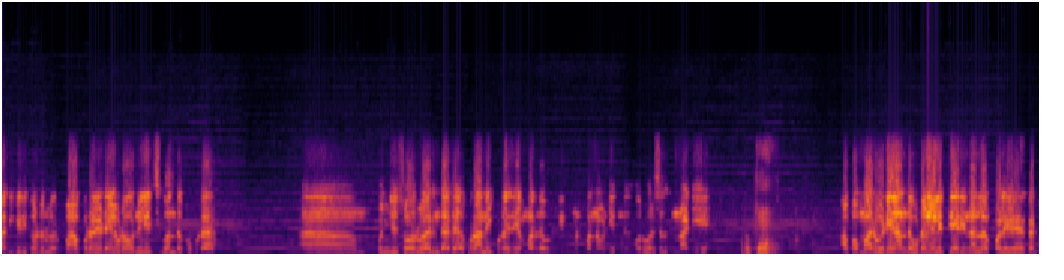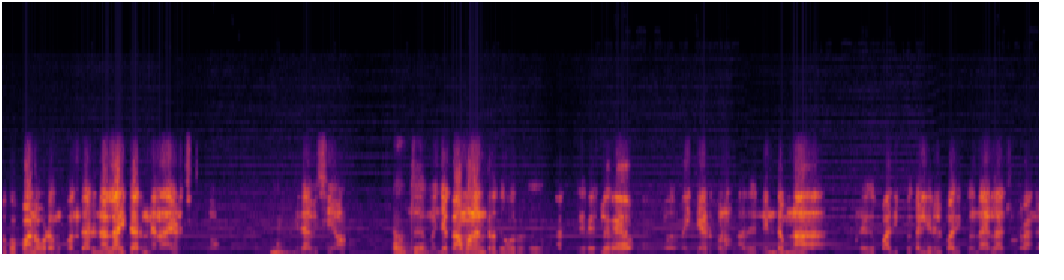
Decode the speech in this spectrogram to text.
அடிக்கடி தொடர்பு இருப்பான் அப்புறம் இடையில கூட ஒரு நிகழ்ச்சிக்கு வந்தப்போ கூட கொஞ்சம் சோர்வா இருந்தாரு. அப்புறம் அன்னைக்கு கூட இதே மாதிரி ஒரு ட்ரீட்மெண்ட் பண்ண வேண்டியிருந்தது. ஒரு வருஷத்துக்கு முன்னாடி. ஓகே. அப்ப மறுபடியும் அந்த உடல்நிலை தேறி நல்ல பழைய கட்டுக்கோப்பான உடம்புக்கு வந்தாரு. நல்லா ஆயிட்டாருன்னு நான் நினைச்சிட்டு இருந்தோம் இதான் விஷயம். ஓகே. மஞ்சக்காமலன்றது ஒரு அதுக்கு ரெகுலரா வைத்தியம் எடுக்கணும். அது நின்றோம்னா அந்த பாதிப்பு கல்லீரல் பாதிப்பு தான் எல்லாம் சொல்றாங்க.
